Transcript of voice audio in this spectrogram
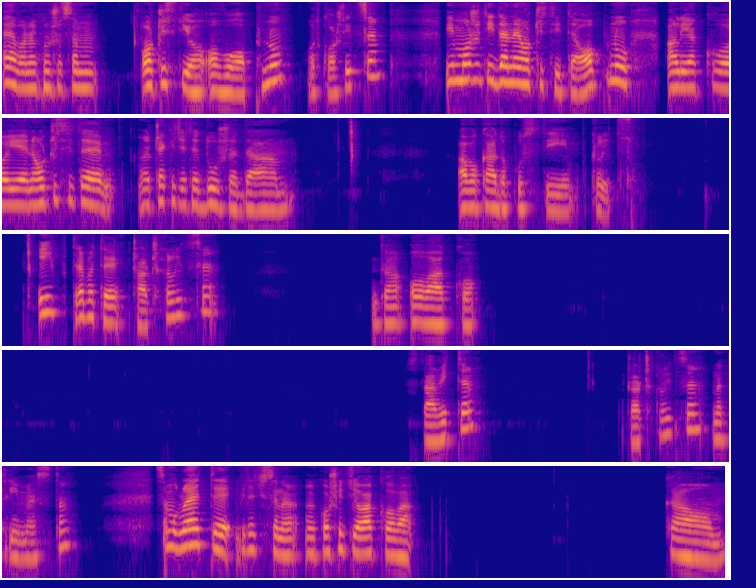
Evo, nakon što sam očistio ovu opnu od košice, vi možete i da ne očistite opnu, ali ako je ne očistite, čekat ćete duže da avokado pusti klicu. I trebate čačkalice da ovako stavite čačkalice na tri mesta. Samo gledajte, vidjet će se na, košici ovako ova kao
